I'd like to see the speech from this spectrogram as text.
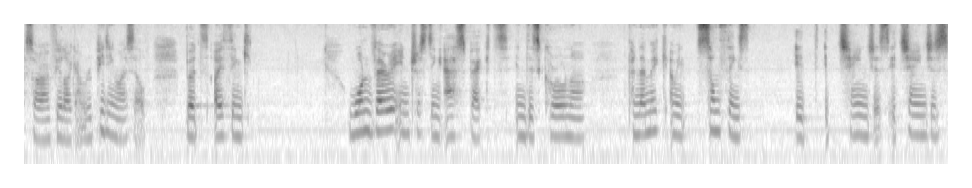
sorry, I feel like I'm repeating myself, but I think one very interesting aspect in this Corona pandemic. I mean, some things it it changes. It changes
